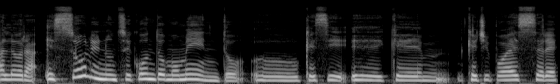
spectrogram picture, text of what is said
allora, è solo in un secondo momento uh, che, si, eh, che, che, ci può essere,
